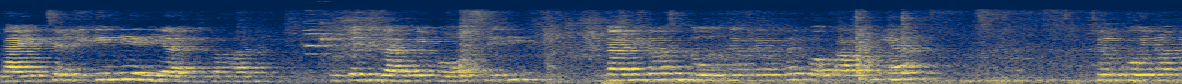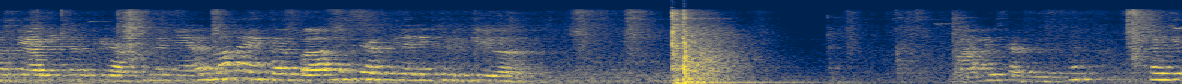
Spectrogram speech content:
ਲਾਈਟ ਚਲੀ ਗਈ ਹਨੇਰੀ ਆ ਗਈ ਬਾਹਰ ਕਿਉਂਕਿ ਅੱਜ ਗਰਮੀ ਬਹੁਤ ਸੀਗੀ ਗਰਮੀ ਤਾਂ ਬਸ ਦੋ ਦਿਨ ਦੇ ਉੱਤੇ ਕੋਕਾ ਨਹੀਂ ਆ ਚਲ ਕੋਈ ਨਾ ਆਪਾਂ ਤਿਆਰੀ ਕਰਕੇ ਰੱਖ ਲੈਂਦੇ ਆ ਨਾ ਐ ਕਰ ਬਾਹਰ ਦੀ ਸਾਈਡ ਤੇ ਜਾਨੀ ਖਿੜਕੀ ਲਗਾ ਦੇ ਬਾਹਰ ਦੀ ਸਾਈਡ ਤੇ ਦੇਖੋ ਚੰਗੀ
